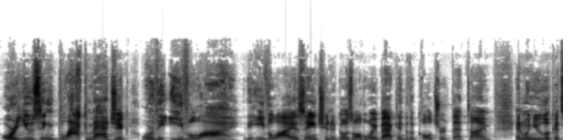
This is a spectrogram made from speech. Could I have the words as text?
or using black magic or the evil eye. The evil eye is ancient, it goes all the way back into the culture at that time. And when you look at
